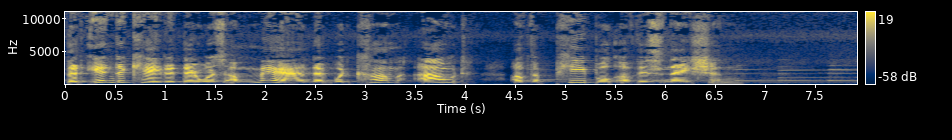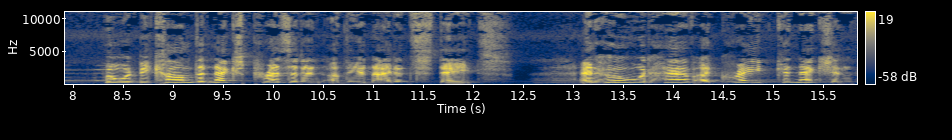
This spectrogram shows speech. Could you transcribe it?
that indicated there was a man that would come out of the people of this nation who would become the next president of the United States and who would have a great connection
